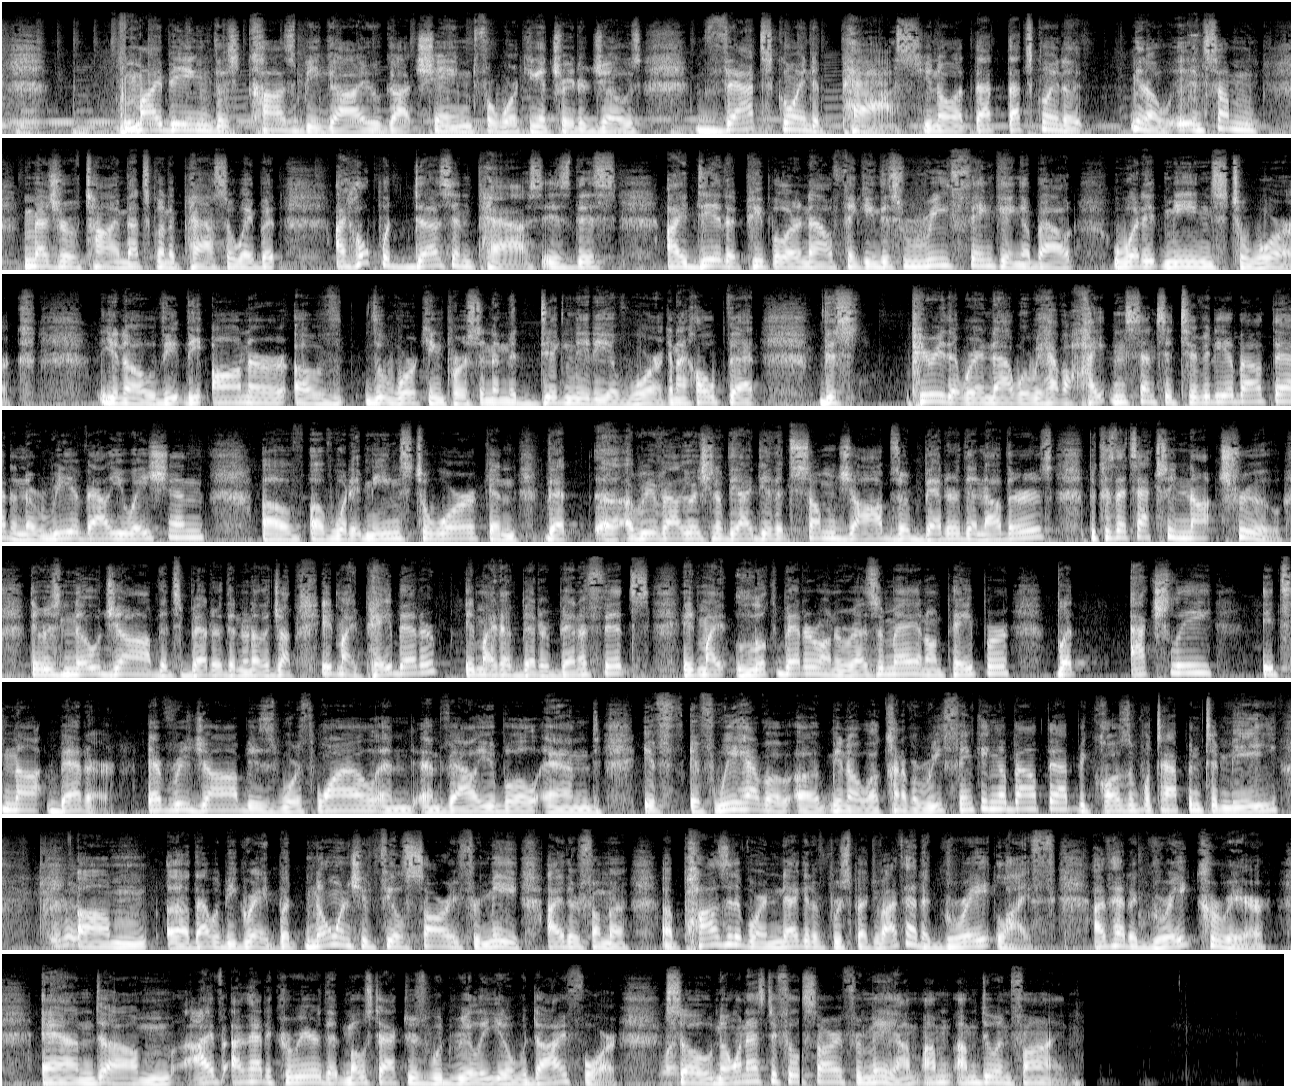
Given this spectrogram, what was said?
my being this Cosby guy who got shamed for working at Trader Joe's, that's going to pass. You know, that that's going to you know, in some measure of time, that's going to pass away. But I hope what doesn't pass is this idea that people are now thinking, this rethinking about what it means to work. You know, the, the honor of the working person and the dignity of work. And I hope that this period that we're in now where we have a heightened sensitivity about that and a reevaluation of, of what it means to work and that uh, a reevaluation of the idea that some jobs are better than others because that's actually not true. There is no job that's better than another job. It might pay better. It might have better benefits. It might look better on a resume and on paper, but actually it's not better every job is worthwhile and, and valuable. And if if we have a, a you know a kind of a rethinking about that because of what's happened to me, mm-hmm. um, uh, that would be great. But no one should feel sorry for me either from a, a positive or a negative perspective. I've had a great life. I've had a great career, and um, I've I've had a career that most actors would really you know would die for. So no one has to feel sorry for me. I'm I'm I'm doing fine.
